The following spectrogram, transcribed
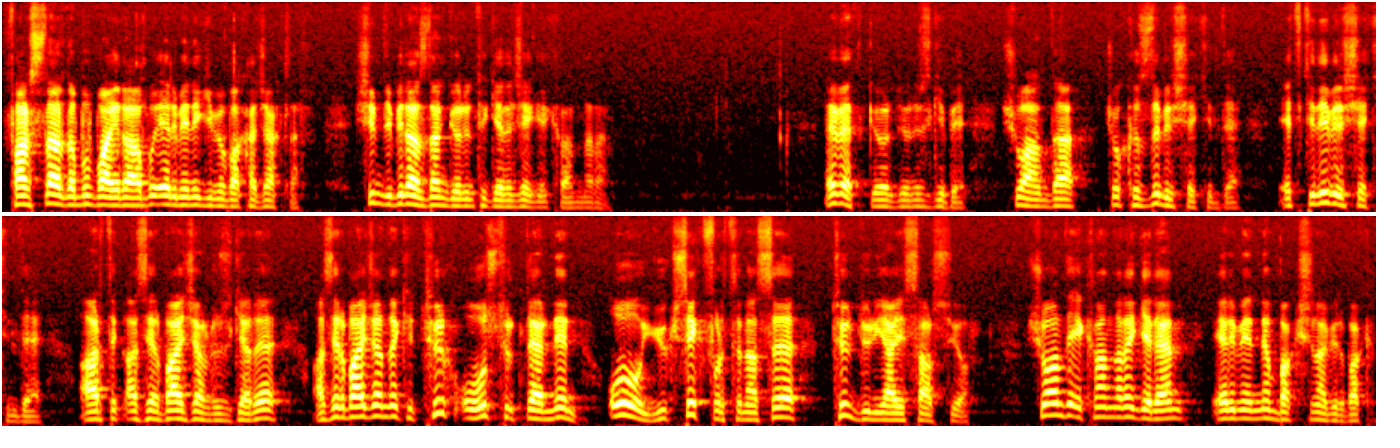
Farslar da bu bayrağı bu Ermeni gibi bakacaklar. Şimdi birazdan görüntü gelecek ekranlara. Evet gördüğünüz gibi şu anda çok hızlı bir şekilde, etkili bir şekilde artık Azerbaycan rüzgarı, Azerbaycan'daki Türk Oğuz Türklerinin o yüksek fırtınası tüm dünyayı sarsıyor. Şu anda ekranlara gelen Ermeni'nin bakışına bir bakın.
